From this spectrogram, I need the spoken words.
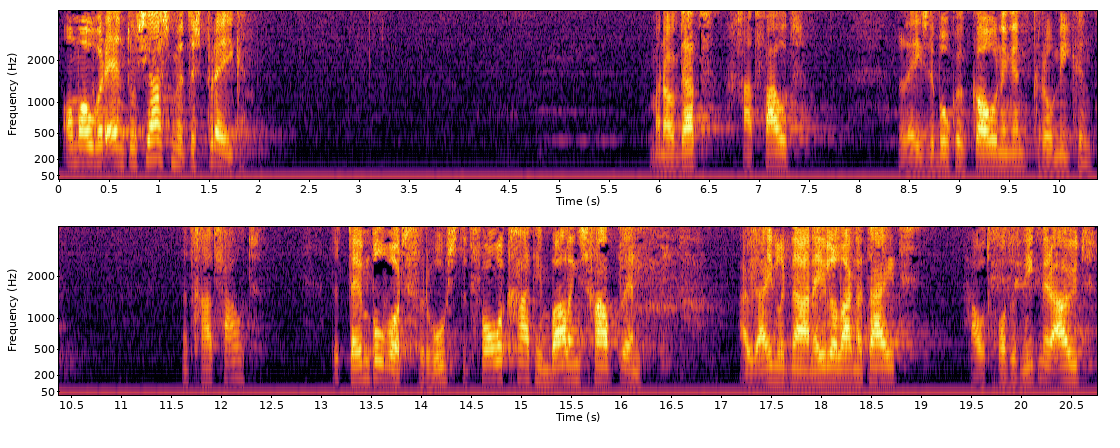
Om over enthousiasme te spreken. Maar ook dat gaat fout. Lees de boeken Koningen, Kronieken. Het gaat fout. De tempel wordt verwoest, het volk gaat in ballingschap en uiteindelijk na een hele lange tijd houdt God het niet meer uit.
